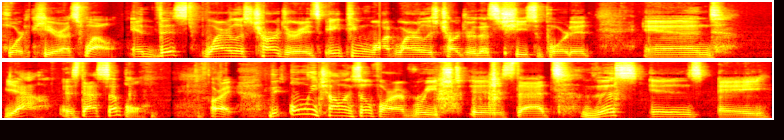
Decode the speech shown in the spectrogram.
port here as well. And this wireless charger is 18 watt wireless charger that's Qi supported. And yeah, it's that simple. All right, the only challenge so far I've reached is that this is a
